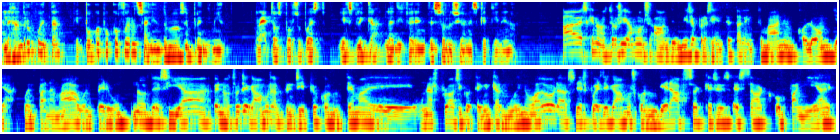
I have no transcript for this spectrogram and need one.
Alejandro cuenta que poco a poco fueron saliendo nuevos emprendimientos, retos por supuesto, y explica las diferentes soluciones que tienen hoy. Cada vez que nosotros íbamos a donde un vicepresidente de talento humano en Colombia o en Panamá o en Perú, nos decía, pues nosotros llegábamos al principio con un tema de unas pruebas psicotécnicas muy innovadoras, después llegábamos con Gerapsa, que es esta compañía de,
